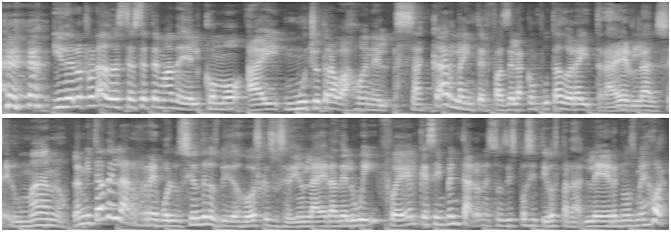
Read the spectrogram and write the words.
y del otro lado está este tema de él, cómo hay mucho trabajo en el sacar la interfaz de la computadora y traerla al ser humano. La mitad de la revolución de los videojuegos que sucedió en la era del Wii fue el que se inventaron estos dispositivos para leernos mejor.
